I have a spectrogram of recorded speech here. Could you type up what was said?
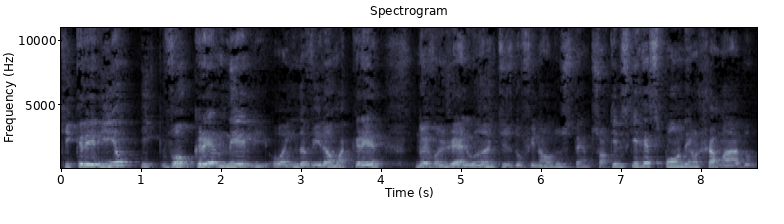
que creriam e vão crer nele, ou ainda virão a crer no evangelho antes do final dos tempos. São aqueles que respondem ao chamado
